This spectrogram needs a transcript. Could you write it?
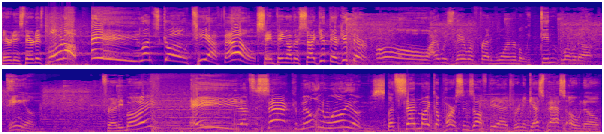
There it is. There it is. Blow it up. Hey, let's go. TFL. Same thing, other side. Get there. Get there. Oh, I was there with Fred Warner, but we didn't blow it up. Damn. Freddie boy. Hey, that's a sack. Milton Williams. Let's send Micah Parsons off the edge. We're going to guess pass. Oh, no.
